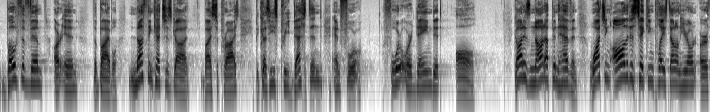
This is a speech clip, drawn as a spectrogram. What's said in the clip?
both of them are in the Bible. Nothing catches God by surprise because he's predestined and fore, foreordained it all. God is not up in heaven watching all that is taking place down on here on earth,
